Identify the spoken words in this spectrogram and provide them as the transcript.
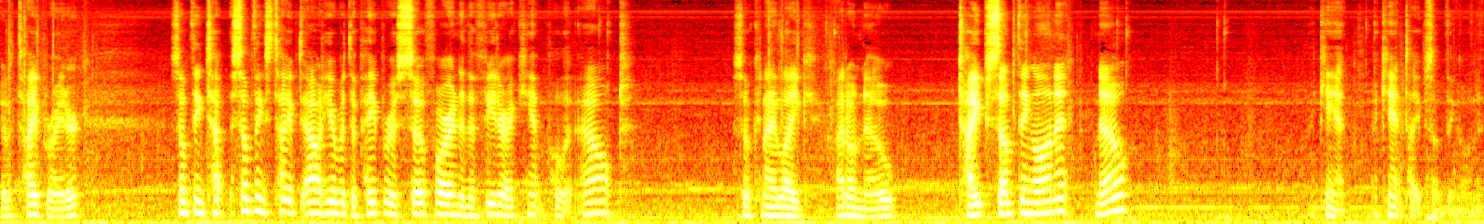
Got a typewriter. Something something's typed out here, but the paper is so far into the feeder I can't pull it out. So can I like, I don't know, type something on it? No? Can't. I can't type something on it.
